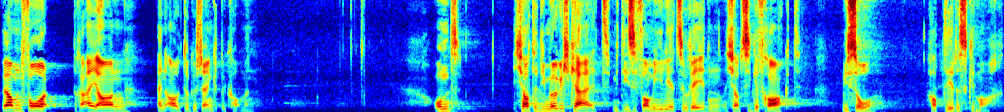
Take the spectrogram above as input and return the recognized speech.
Wir haben vor drei Jahren ein Auto geschenkt bekommen. Und ich hatte die Möglichkeit, mit dieser Familie zu reden. Ich habe sie gefragt, wieso habt ihr das gemacht?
